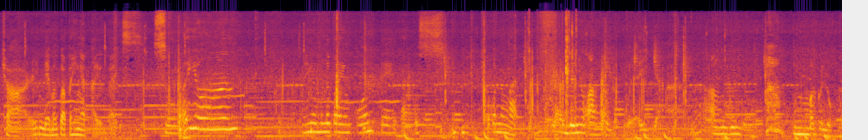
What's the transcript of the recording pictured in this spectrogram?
Char, hindi magpapahinga tayo guys. So, ayun. Pahinga muna tayong konti. Tapos, ako na nga. Diyan yung angle ko. Ayan. Ang gulo. Magulo ka.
